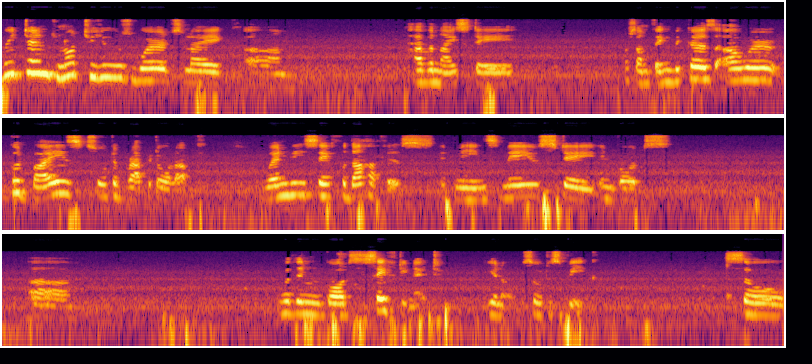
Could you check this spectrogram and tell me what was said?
We tend not to use words like um, have a nice day or something because our goodbyes sort of wrap it all up. When we say Khuda Hafiz, it means may you stay in God's uh, within God's safety net, you know, so to speak. So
